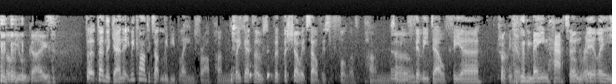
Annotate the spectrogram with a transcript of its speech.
Oh, you guys. But then again, it, we can't exactly be blamed for our puns. They get those. the, the show itself is full of puns. I mean, Oh. Fillydelphia, Trottingham. Manehattan, Oh, really.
